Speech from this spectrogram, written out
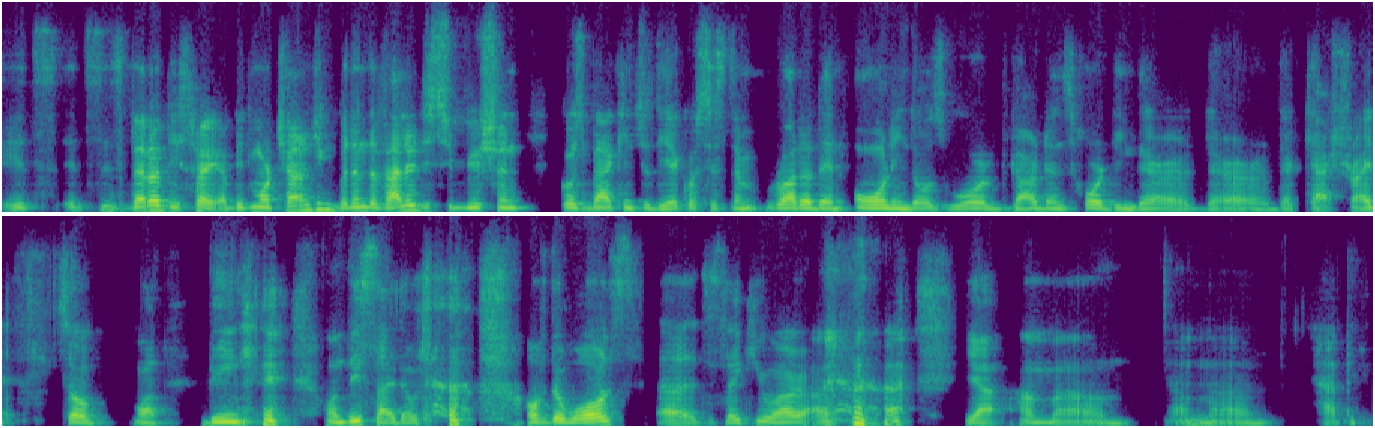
it's, it's, it's better this way, a bit more challenging, but then the value distribution goes back into the ecosystem rather than all in those walled gardens hoarding their, their, their cash, right? So, well, being on this side of the, of the walls, uh, just like you are, yeah, I'm, um, I'm um, happy.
